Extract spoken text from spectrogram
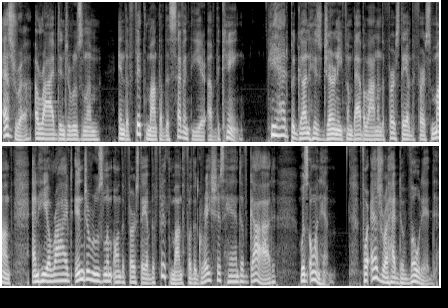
Ezra arrived in Jerusalem in the fifth month of the seventh year of the king. He had begun his journey from Babylon on the first day of the first month, and he arrived in Jerusalem on the first day of the fifth month, for the gracious hand of God was on him. For Ezra had devoted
